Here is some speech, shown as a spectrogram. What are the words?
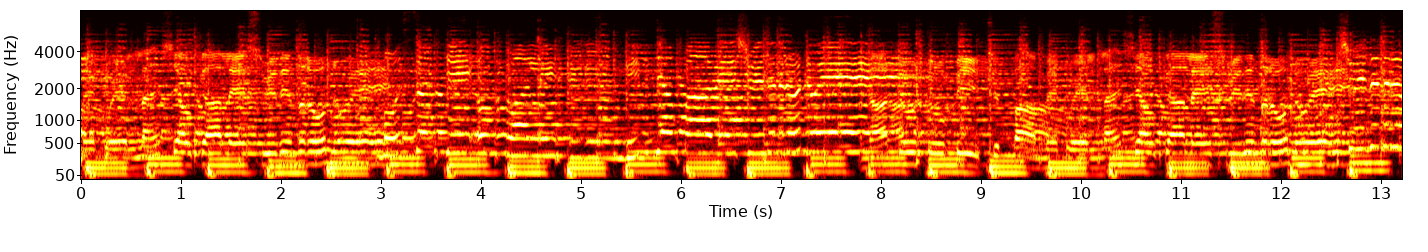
မယ်ကွယ်လမ်းလျှောက်ကလည်းရွှေတင်သတို့နွယ် လမ်းလျှောက်ကလည်းရွှေတင်သတို့နွယ်ရွှေတဲ့တို့တွေရွှေ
